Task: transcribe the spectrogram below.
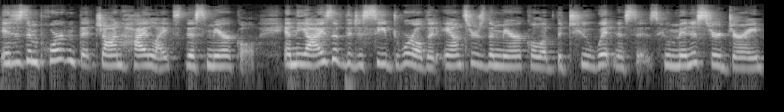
It is important that John highlights this miracle. In the eyes of the deceived world, it answers the miracle of the two witnesses who ministered during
